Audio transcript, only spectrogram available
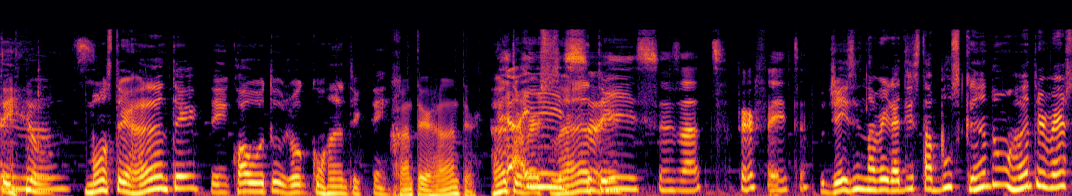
Tem o. Monster Hunter. Tem qual outro jogo com Hunter que tem? Hunter x Hunter. Hunter Ah, vs isso, Hunter. Isso, exato. Perfeito. O Jason, na verdade, ele está buscando um Hunter vs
